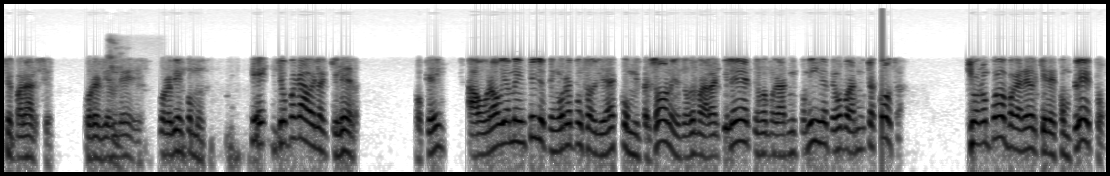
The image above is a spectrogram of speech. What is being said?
separarse por el bien de, por el bien común. Eh, yo pagaba el alquiler, ¿ok? Ahora obviamente yo tengo responsabilidades con mi persona, yo tengo que pagar alquiler, tengo que pagar mi comida, tengo que pagar muchas cosas. Yo no puedo pagar el alquiler completo,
